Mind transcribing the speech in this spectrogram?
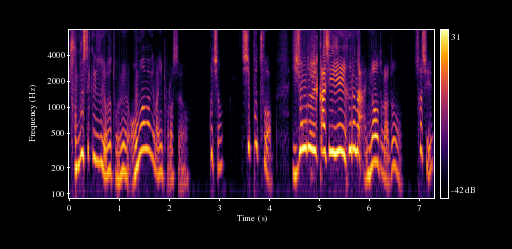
중국 새끼들도 여기서 돈을 어마어마하게 많이 벌었어요. 그렇죠 시프트업 이 정도까지의 흐름은 안 나오더라도 사실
